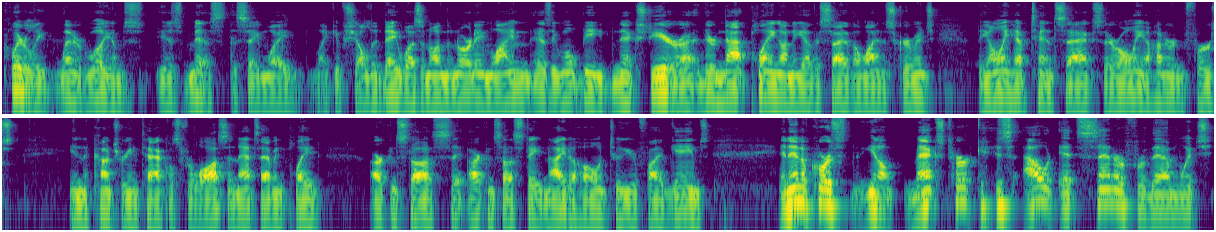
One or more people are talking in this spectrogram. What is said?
clearly Leonard Williams is missed the same way. Like if Sheldon Day wasn't on the Notre Dame line, as he won't be next year. They're not playing on the other side of the line of scrimmage. They only have ten sacks. They're only 101st in the country in tackles for loss, and that's having played Arkansas, Arkansas State, and Idaho in two year five games. And then, of course, you know Max Tuerk is out at center for them, which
